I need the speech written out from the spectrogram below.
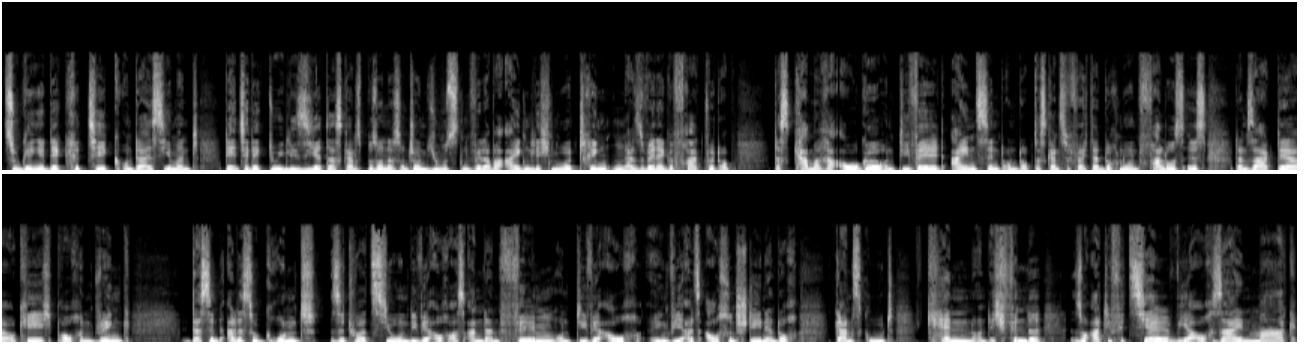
Zugänge der Kritik und da ist jemand, der intellektualisiert das ganz besonders und John Houston will aber eigentlich nur trinken. Also wenn er gefragt wird, ob das Kameraauge und die Welt eins sind und ob das Ganze vielleicht dann doch nur ein Phallus ist, dann sagt er, okay, ich brauche einen Drink. Das sind alles so Grundsituationen, die wir auch aus anderen Filmen und die wir auch irgendwie als Außenstehender doch ganz gut kennen. Und ich finde, so artifiziell wie er auch sein mag,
